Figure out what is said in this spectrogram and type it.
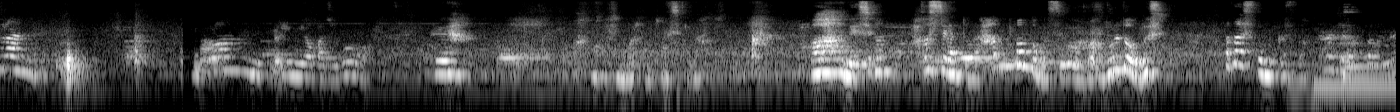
술한 그런 느낌이어가지고 그 아, 정말 너무 맛있긴 하 와, 4시간, 5시간 동안 한 번도 못 쉬고 막 물도 못 마시고 화장실도 못 갔어 화장실 갔다 올래?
